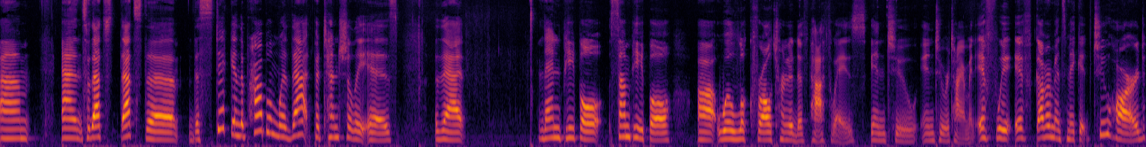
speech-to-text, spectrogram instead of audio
Um, and so that's that's the the stick, and the problem with that potentially is that then people, some people uh, will look for alternative pathways into into retirement. If we if governments make it too hard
